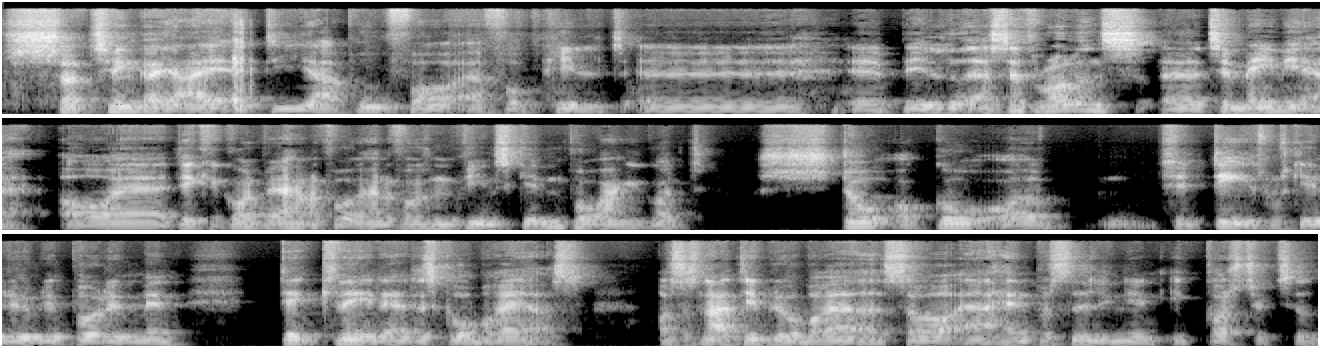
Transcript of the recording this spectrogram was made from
så tænker jeg, at de har brug for at få pillet øh, øh, bæltet af Seth Rollins øh, til Mania, og øh, det kan godt være, at han har fået, han har fået sådan en fin skinne på, han kan godt stå og gå, og til dels måske løbe lidt på det, men den knæ der, det skal opereres. Og så snart det bliver opereret, så er han på sidelinjen et godt stykke tid.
